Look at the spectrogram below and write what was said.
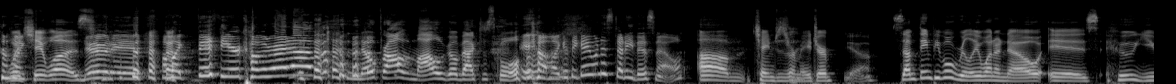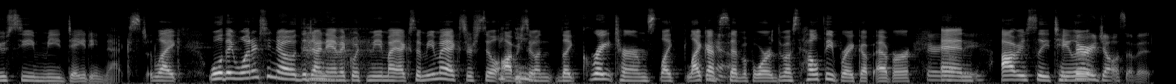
I'm which like, it was. noted. I'm like fifth year coming right up. no problem. I will go back to school. yeah, I'm like, I think I want to study this now. Uh, Um, changes are major. Yeah. Something people really want to know is who you see me dating next. Like, well, they wanted to know the dynamic with me and my ex. So me and my ex are still obviously on like great terms. Like, like I've Yeah. said before, the most healthy breakup ever. Very and healthy. obviously Taylor. Very jealous of it.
